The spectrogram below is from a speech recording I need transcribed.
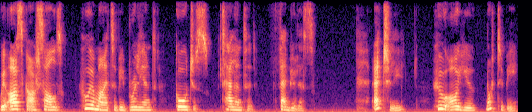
We ask ourselves, who am I to be brilliant, gorgeous, talented, fabulous? Actually, who are you not to be?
